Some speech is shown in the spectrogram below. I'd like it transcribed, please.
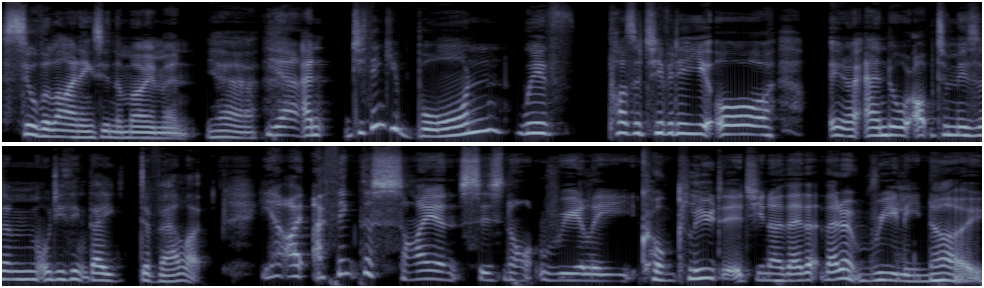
silver linings in the moment. Yeah. Yeah. And do you think you're born with positivity or you know and or optimism or do you think they develop yeah I, I think the science is not really concluded you know they, they don't really know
